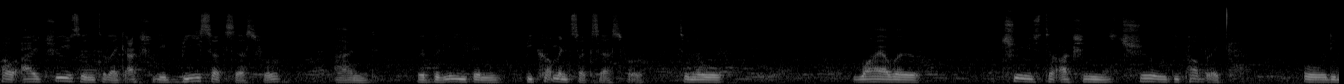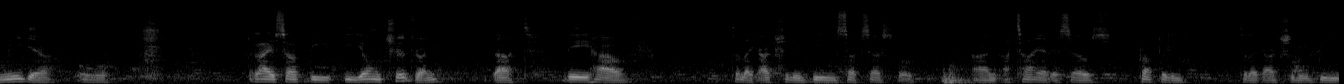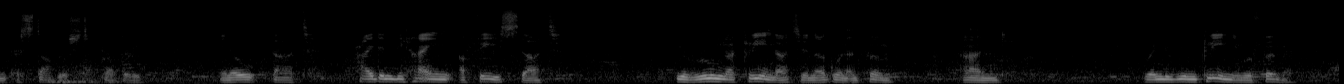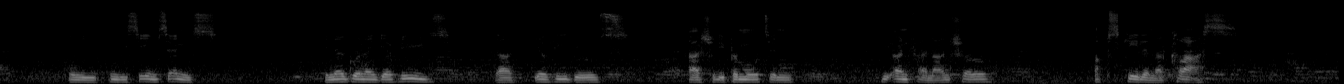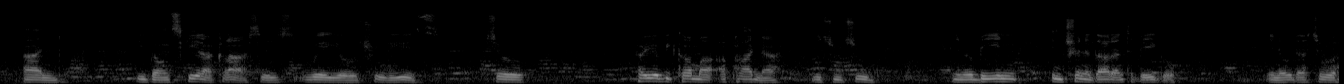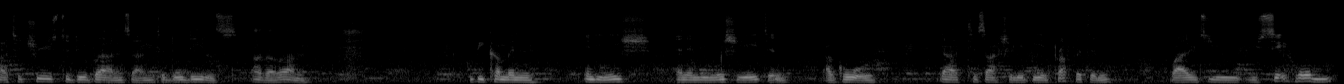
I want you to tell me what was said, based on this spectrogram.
how I choosing to like actually be successful and would believe in becoming successful to know why I will choose to actually show the public or the media or the lives of the, the young children that they have to like actually be successful and attire themselves properly to like actually be established properly. You know, that hiding behind a face that your room not clean that you're not going and film and when the room clean you will film in the, in the same sense, you're not going to get views that your videos actually promoting the unfinancial upscaling a class. And the downscale a class is where you truly is. So how you become a, a partner with YouTube, you know, being in Trinidad and Tobago, you know, that you have to choose to do brands and to do deals other than becoming in the niche and in initiating a goal that is actually being profiting whilst you, you sit home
